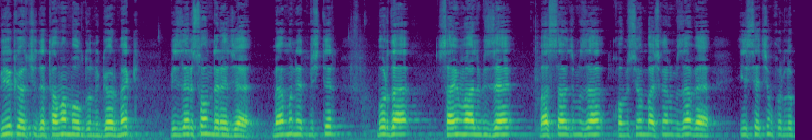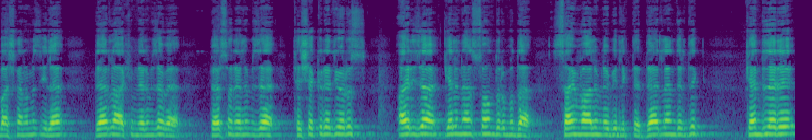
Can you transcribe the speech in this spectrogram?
büyük ölçüde tamam olduğunu görmek bizleri son derece memnun etmiştir. Burada Sayın Valimize, Başsavcımıza, Komisyon Başkanımıza ve İl Seçim Kurulu Başkanımız ile değerli hakimlerimize ve personelimize teşekkür ediyoruz. Ayrıca gelinen son durumu da Sayın Valimle birlikte değerlendirdik. Kendileri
